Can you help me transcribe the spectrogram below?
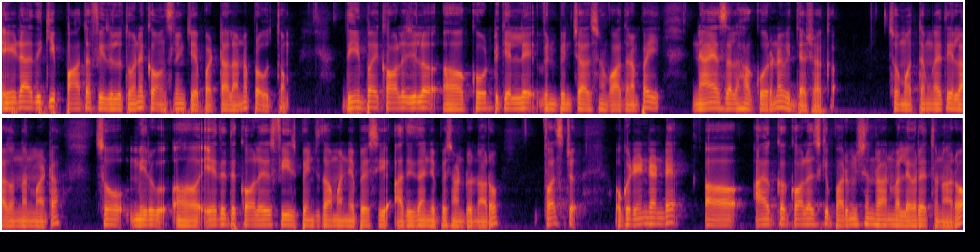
ఏడాదికి పాత ఫీజులతోనే కౌన్సిలింగ్ చేపట్టాలన్న ప్రభుత్వం. దీనిపై కాలేజీలో ఆ, కోర్టుకెళ్ళి వినిపించాల్సిన వాదనపై న్యాయ సలహా కోరిన విద్యాశాఖ. సో మొత్తంగా అయితే ఇలాగ ఉందన్నమాట. సో మీరు ఏదైతే కాలేజ్ ఫీజు పెంచుతామని చెప్పేసి అది ఇది అని చెప్పేసి అంటున్నారో ఫస్ట్ ఒకటి ఏంటంటే ఆ, యొక్క కాలేజ్కి పర్మిషన్ రాని వాళ్ళు ఎవరైతే ఉన్నారో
